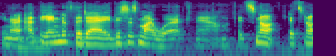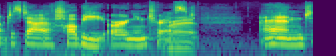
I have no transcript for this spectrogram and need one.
You know, at the end of the day, this is my work now. It's not it's not just a hobby or an interest. Right. And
